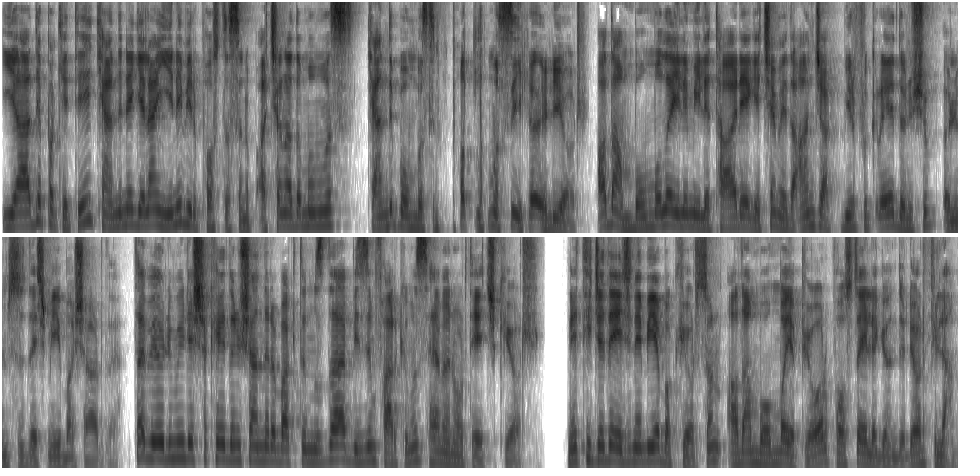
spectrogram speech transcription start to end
İade paketi kendine gelen yeni bir posta sanıp açan adamımız kendi bombasının patlamasıyla ölüyor. Adam bombalı eylemiyle tarihe geçemedi ancak bir fıkraya dönüşüp ölümsüzleşmeyi başardı. Tabi ölümüyle şakaya dönüşenlere baktığımızda bizim farkımız hemen ortaya çıkıyor. Neticede ecnebiye bakıyorsun, adam bomba yapıyor, postayla gönderiyor filan.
